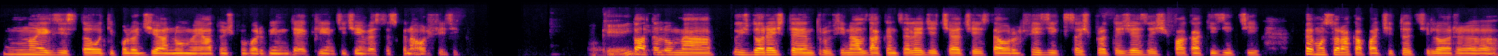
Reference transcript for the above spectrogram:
nu există o tipologie anume atunci când vorbim de clienții ce investesc în aur fizic. Okay. Toată lumea își dorește, într-un final, dacă înțelege ceea ce este aurul fizic, să-și protejeze și facă achiziții pe măsura capacităților uh,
